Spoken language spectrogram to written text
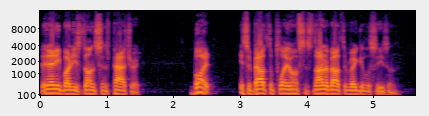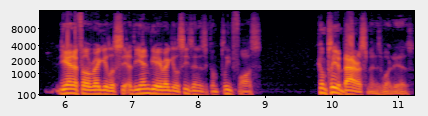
than anybody's done since Patrick. But it's about the playoffs. It's not about the regular season. The NFL regular season, the NBA regular season is a complete farce. Complete embarrassment is what it is.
